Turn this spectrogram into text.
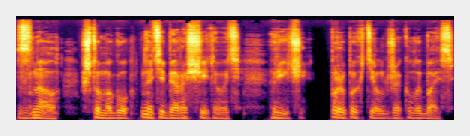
знал, что могу на тебя рассчитывать, Ричи пропыхтел Джек, улыбаясь.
